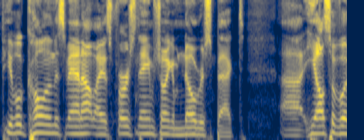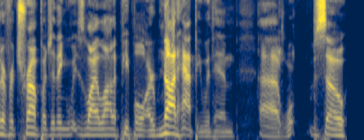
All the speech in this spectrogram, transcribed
People calling this man out by his first name, showing him no respect. Uh, he also voted for Trump, which I think is why a lot of people are not happy with him. Uh, so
